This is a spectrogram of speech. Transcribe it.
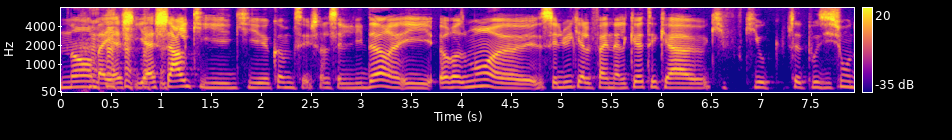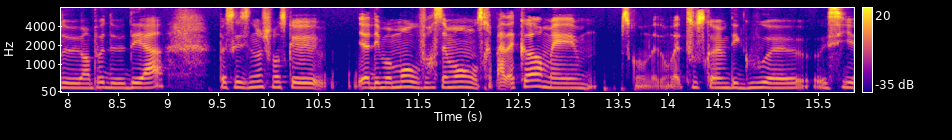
Non, bah, il y, a Charles qui, qui comme c'est Charles, c'est le leader. Et heureusement, euh, c'est lui qui a le final cut et qui, a, qui, qui, occupe cette position de un peu de DA. Parce que sinon, je pense qu'il y a des moments où forcément on serait pas d'accord, mais parce qu'on a, on a, tous quand même des goûts aussi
